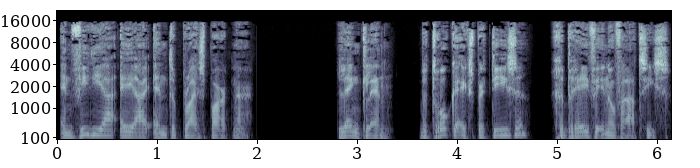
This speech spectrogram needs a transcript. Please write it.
NVIDIA AI Enterprise Partner. Lenklen. Betrokken expertise, gedreven innovaties.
